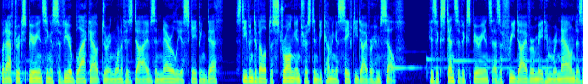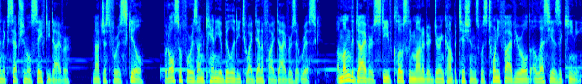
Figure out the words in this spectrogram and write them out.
But after experiencing a severe blackout during one of his dives and narrowly escaping death, Stephen developed a strong interest in becoming a safety diver himself. His extensive experience as a free diver made him renowned as an exceptional safety diver, not just for his skill, but also for his uncanny ability to identify divers at risk. Among the divers Steve closely monitored during competitions was 25-year-old Alessia Zecchini,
